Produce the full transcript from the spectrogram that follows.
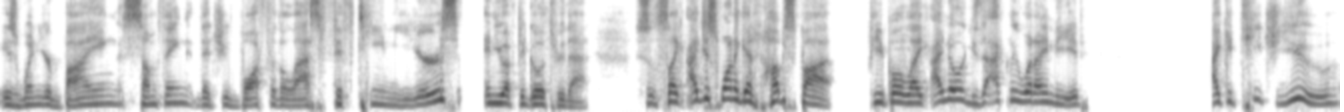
is when you're buying something that you've bought for the last 15 years and you have to go through that. So it's like, I just want to get HubSpot people. Like, I know exactly what I need. I could teach you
